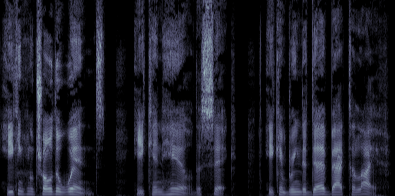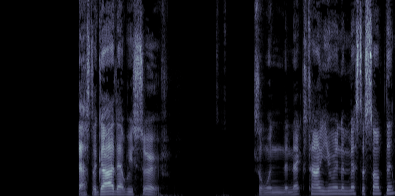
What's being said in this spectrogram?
He can control the winds. He can heal the sick. He can bring the dead back to life. That's the God that we serve. So when the next time you're in the midst of something,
